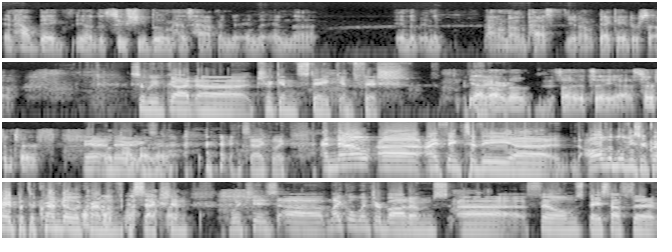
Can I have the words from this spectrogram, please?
and how big you know the sushi boom has happened in the in the in the in the I don't know the past you know decade or so. So we've got uh, chicken, steak, and fish. Yeah, there. the, so it's a uh, surf and turf Yeah, there, exactly. there. exactly. And now uh, I think to the uh, all the movies are great, but the creme de la creme of this section, which is uh, Michael Winterbottom's uh, films based off the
